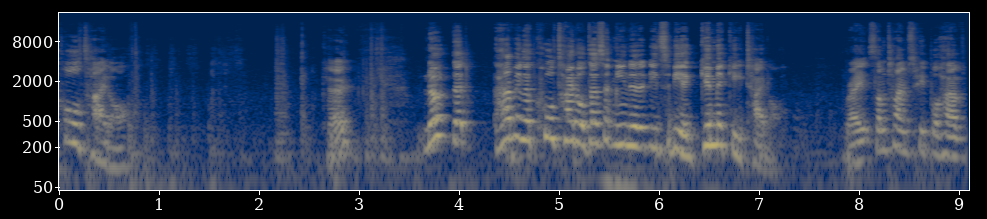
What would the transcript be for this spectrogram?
cool title. Okay. Note that having a cool title doesn't mean that it needs to be a gimmicky title, right? Sometimes people have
